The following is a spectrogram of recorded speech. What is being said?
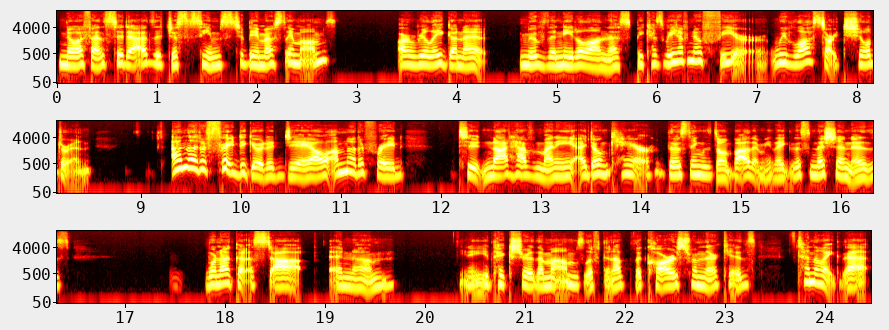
no offense to dads, it just seems to be mostly moms, are really going to move the needle on this because we have no fear. We've lost our children. I'm not afraid to go to jail. I'm not afraid to not have money. I don't care. Those things don't bother me. Like this mission is, we're not going to stop. And, um, you know, you picture the moms lifting up the cars from their kids. It's kind of like that.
